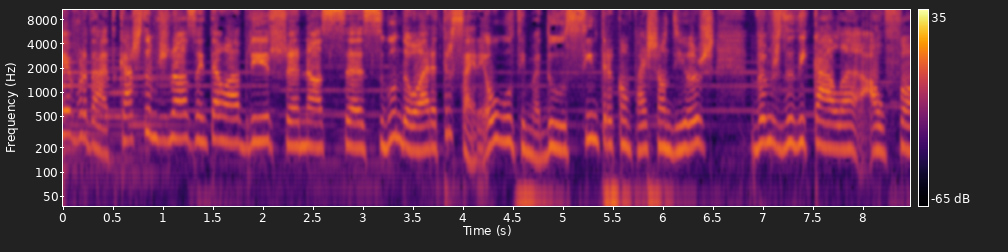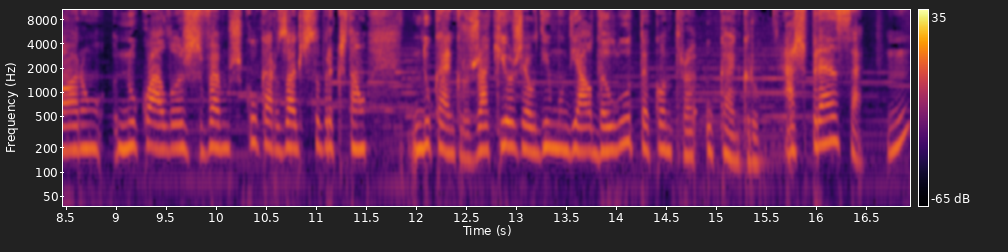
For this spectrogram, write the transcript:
É verdade, cá estamos nós então a abrir a nossa segunda hora, terceira, é a última do Sintra Compaixão de hoje. Vamos dedicá-la ao fórum no qual hoje vamos colocar os olhos sobre a questão do cancro, já que hoje é o Dia Mundial da Luta contra o Cancro. Há esperança. Hum?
